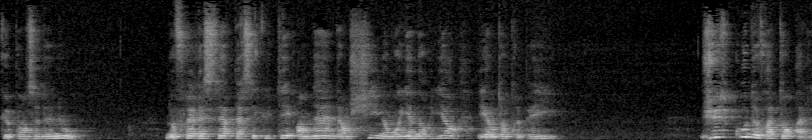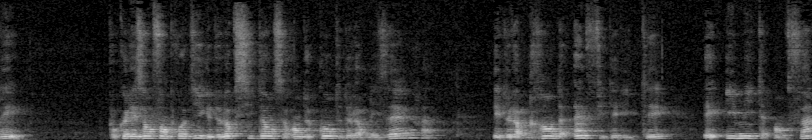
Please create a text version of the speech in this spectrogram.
Que pensent de nous nos frères et sœurs persécutés en Inde, en Chine, au Moyen-Orient et en d'autres pays Jusqu'où devra-t-on aller pour que les enfants prodigues de l'Occident se rendent compte de leur misère et de leur grande infidélité et imitent enfin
